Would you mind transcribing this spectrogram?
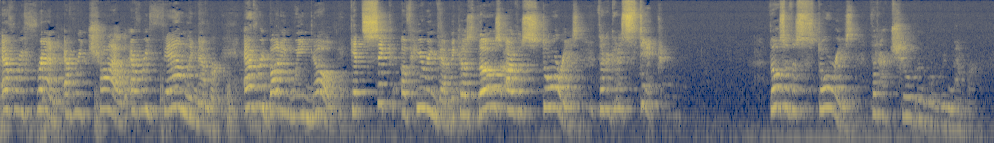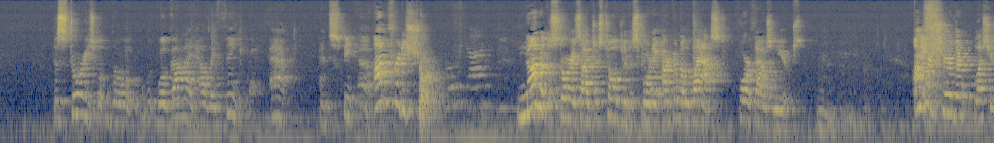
every friend, every child, every family member, everybody we know gets sick of hearing them because those are the stories that are going to stick. Those are the stories that our children will remember. The stories will, will, will guide how they think, act, and speak. I'm pretty sure None of the stories I just told you this morning are going to last 4,000 years. Hmm. I'm pretty sure they're, bless you,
